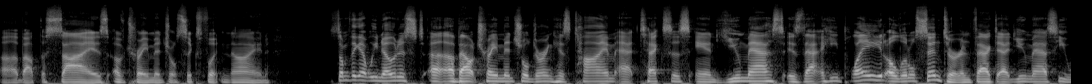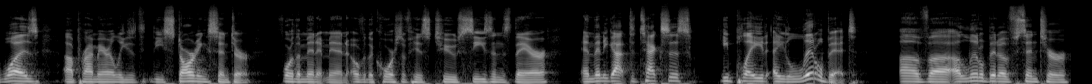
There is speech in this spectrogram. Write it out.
uh, about the size of Tre Mitchell, six foot nine. Something that we noticed uh, about Tre Mitchell during his time at Texas and UMass is that he played a little center. In fact, at UMass, he was uh, primarily the starting center for the Minutemen over the course of his two seasons there. And then he got to Texas. He played a little bit of uh, a little bit of center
